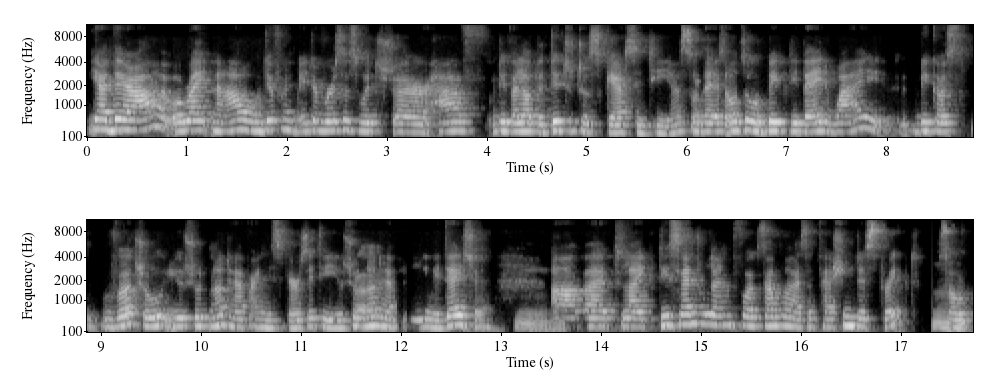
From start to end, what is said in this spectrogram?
Yeah, there are right now different metaverses which uh, have developed a digital scarcity. Yeah? So there's also a big debate. Why? Because virtual, you should not have any scarcity. You should right. not have any limitation. Mm. Uh, but like Decentraland, for example, has a fashion district. Mm-hmm. So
